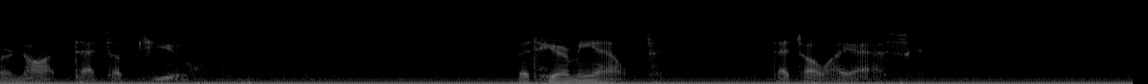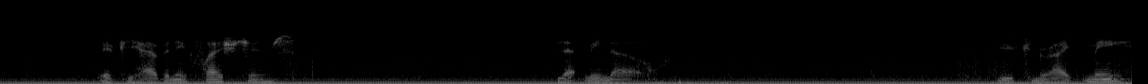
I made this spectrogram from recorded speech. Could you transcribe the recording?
or not, that's up to you. But hear me out. That's all I ask. If you have any questions, let me know. You can write me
